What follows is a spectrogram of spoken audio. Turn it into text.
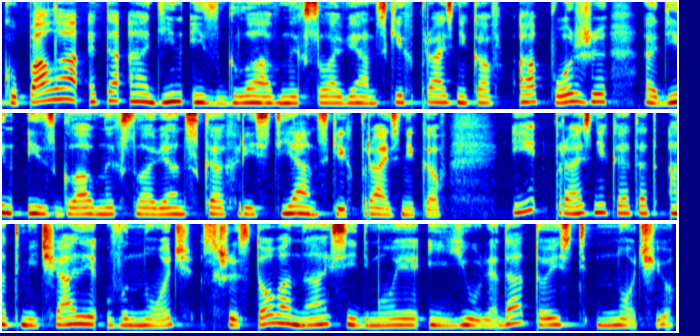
Купала – это один из главных славянских праздников, а позже один из главных славянско-христианских праздников. И праздник этот отмечали в ночь с 6 на 7 июля, да, то есть ночью.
